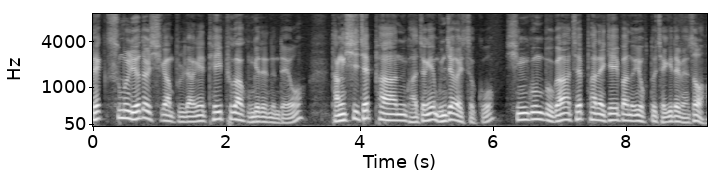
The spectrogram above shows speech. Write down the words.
128시간 분량의 테이프가 공개됐는데요. 당시 재판 과정에 문제가 있었고 신군부가 재판에 개입한 의혹도 제기되면서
